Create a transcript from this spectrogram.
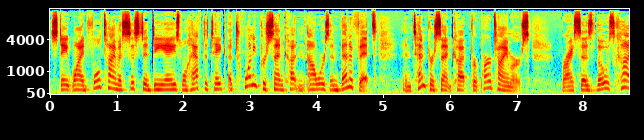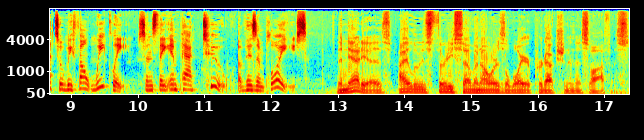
statewide full-time assistant DAs will have to take a 20% cut in hours and benefits and 10% cut for part-timers. Brey says those cuts will be felt weekly since they impact two of his employees. The net is I lose 37 hours of lawyer production in this office.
